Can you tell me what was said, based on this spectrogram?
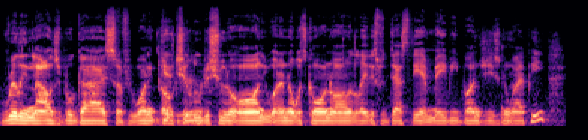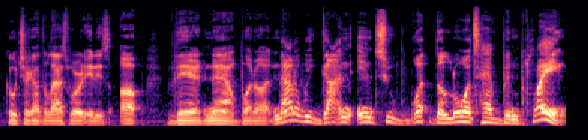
really knowledgeable guy. So if you want to get your looter shooter on, you want to know what's going on the latest with Destiny and maybe Bungie's new IP, go check out the last word. It is up there now. But uh, now that we've gotten into what the Lords have been playing,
